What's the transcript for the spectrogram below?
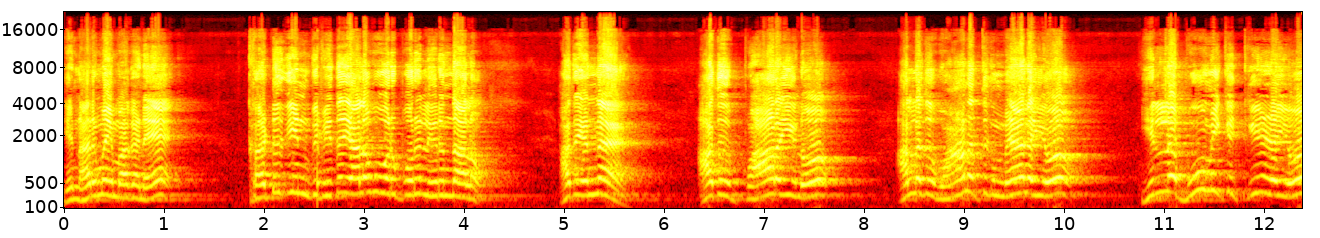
என் அருமை மகனே கடுகின் விதை அளவு ஒரு பொருள் இருந்தாலும் அது என்ன? அது பாறையிலோ அல்லது வானத்துக்கு மேலேயோ இல்லை பூமிக்கு கீழேயோ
